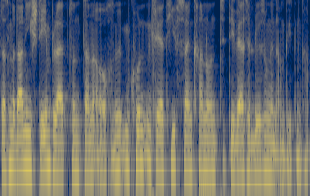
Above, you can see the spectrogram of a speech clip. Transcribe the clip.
dass man da nie stehen bleibt und dann auch mit dem Kunden kreativ sein kann und diverse Lösungen anbieten kann.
